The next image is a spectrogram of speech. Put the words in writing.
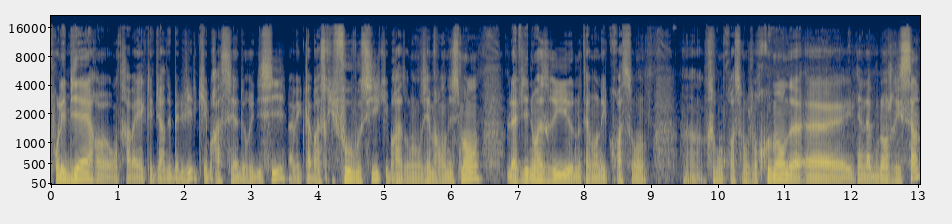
Pour les bières, on travaille avec les bières de Belleville, qui est brassée à deux rues d'ici, avec la brasserie Fauve aussi, qui brasse dans le 11e arrondissement. La viennoiserie, notamment les croissants, un très bon croissant que je vous recommande, euh, il vient de la boulangerie Saint,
